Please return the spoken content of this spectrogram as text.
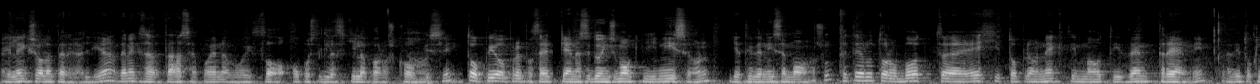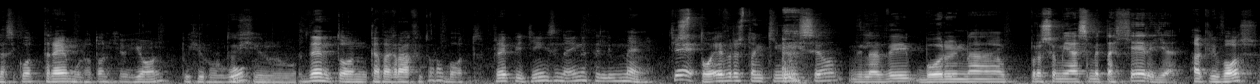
ελέγχεις όλα τα εργαλεία, δεν εξαρτάσαι από ένα βοηθό όπως την κλασική λαπαροσκόπηση, το οποίο προποθέτει και ένα συντονισμό κινήσεων, γιατί δεν είσαι μόνος σου. Φετέρου, το ρομπότ ε, έχει το πλεονέκτημα ότι δεν τρέμει, δηλαδή το κλασικό τρέμουλο των χεριών του χειρουργού, χειρουργού. δεν τον καταγράφει το ρομπότ. Πρέπει η κίνηση να είναι θελημένη. Και... Στο εύρος των κινήσεων, δηλαδή μπορεί να προσωμιάσει με τα χέρια. Ακριβώς,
